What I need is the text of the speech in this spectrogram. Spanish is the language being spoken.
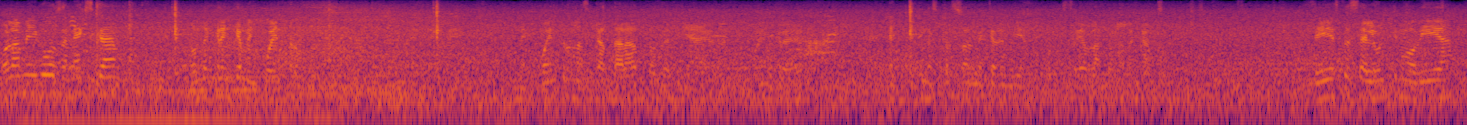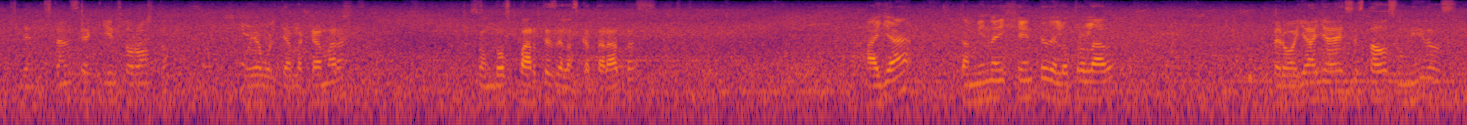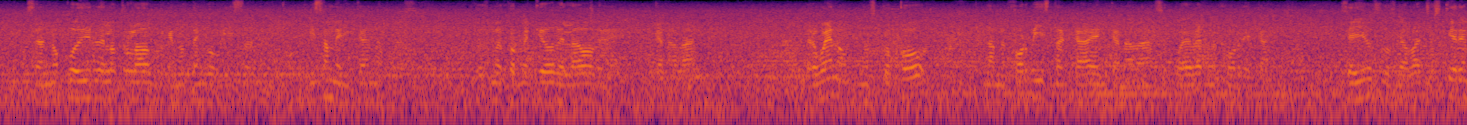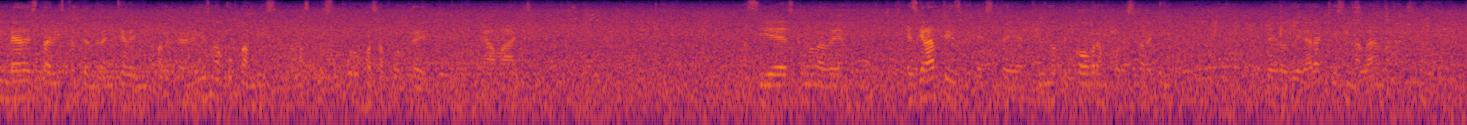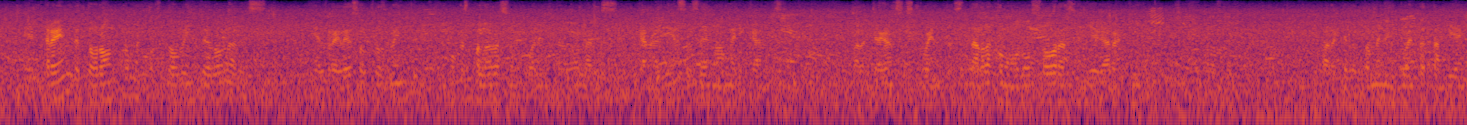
Hola amigos de Mexcamp, ¿dónde creen que me encuentro? Me encuentro en las cataratas del Niágara, ¿pueden creer? Las personas me queden viendo porque estoy hablando a la cámara. Sí, este es el último día de mi estancia aquí en Toronto. Voy a voltear la cámara. Son dos partes de las cataratas. Allá también hay gente del otro lado, pero allá ya es Estados Unidos. Sea, no puedo ir del otro lado porque no tengo visa, visa americana pues. Entonces mejor me quedo del lado de Canadá. Pero bueno, nos tocó la mejor vista acá en Canadá, se puede ver mejor de acá. Si ellos, los gabachos, quieren ver esta vista, tendrán que venir para acá. Ellos no ocupan visa, nomás por su puro pasaporte gabacho. Así es, como la ven. Es gratis, este, aquí no te cobran por estar aquí, pero llegar aquí es una lana. El tren de Toronto me costó 20 dólares y el regreso otros 20. En pocas palabras son 40 dólares canadienses, eh, no americanos, para que hagan sus cuentas. Tarda como dos horas en llegar aquí, para que lo tomen en cuenta también.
